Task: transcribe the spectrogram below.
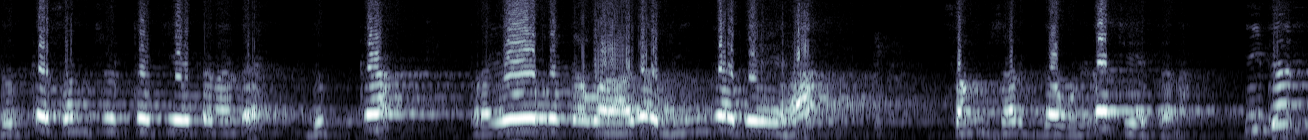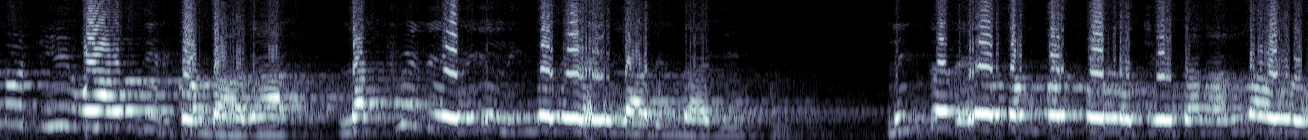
ದುಃಖ ಸಂಸೃಷ್ಟ ಚೇತನ ಅಂದ್ರೆ ದುಃಖ ಪ್ರಯೋಜಕವಾದ ಲಿಂಗ ದೇಹ ಸಂಸರ್ಗವುಳ್ಳ ಚೇತನ. ಇದನ್ನು ಜೀವ ಅಂತ ಇಟ್ಕೊಂಡಾಗ ಲಕ್ಷ್ಮೀ ದೇವಿಗೆ ಲಿಂಗ ದೇಹ ಇಲ್ಲದಿಂದಾಗಿ ಲಿಂಗ ದೇಹ ಸಂಪರ್ಕವುಳ್ಳ ಚೇತನ ಅಲ್ಲ ಅವಳು.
